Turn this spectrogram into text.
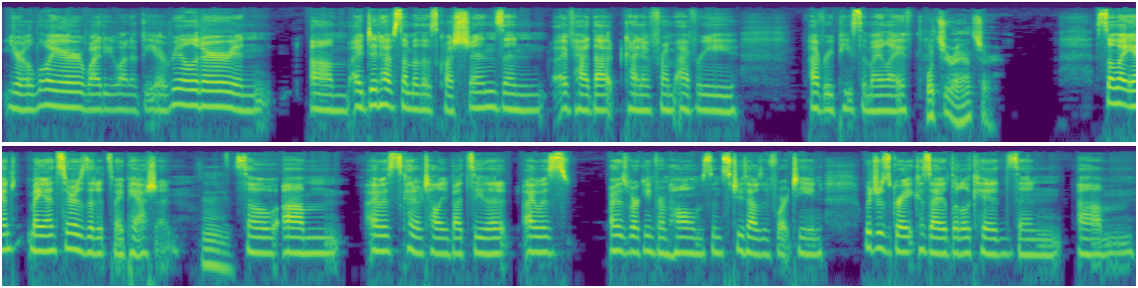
you're a lawyer? Why do you want to be a realtor? And, um, I did have some of those questions, and I've had that kind of from every every piece of my life. What's your answer? So my an- my answer is that it's my passion. Hmm. So um, I was kind of telling Betsy that I was I was working from home since 2014, which was great because I had little kids and um,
